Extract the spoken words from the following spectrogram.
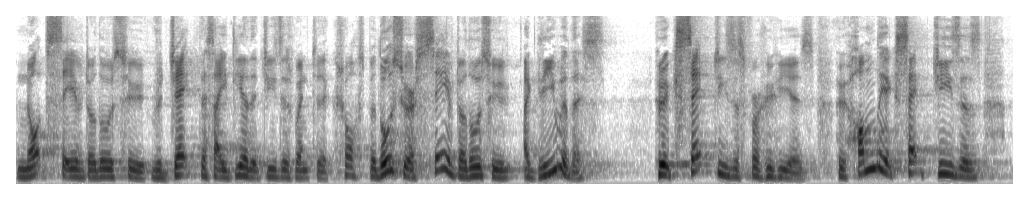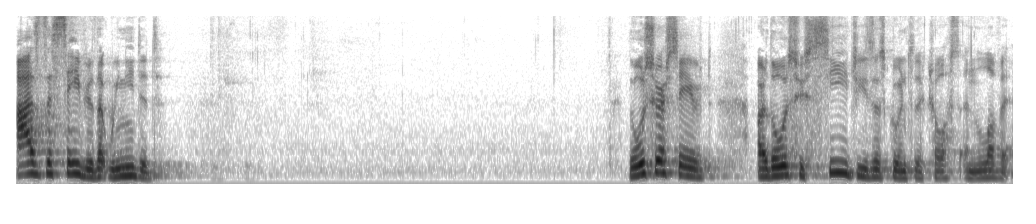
not saved are those who reject this idea that Jesus went to the cross. But those who are saved are those who agree with this, who accept Jesus for who he is, who humbly accept Jesus as the Savior that we needed. Those who are saved are those who see Jesus going to the cross and love it.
